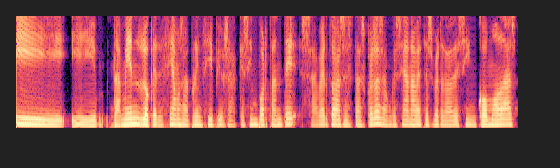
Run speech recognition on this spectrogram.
Y, y también lo que decíamos al principio, o sea, que es importante saber todas estas cosas, aunque sean a veces verdades incómodas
